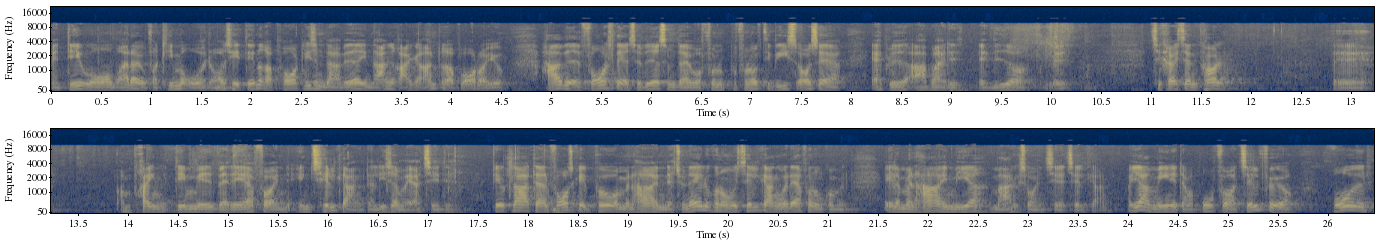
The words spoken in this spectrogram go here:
Men derudover var der jo fra Klimarådet også i denne rapport, ligesom der har været i en lang række andre rapporter jo, har været forslag osv., som der jo på fornuftig vis også er, er blevet arbejdet øh, videre med. Til Christian Pold, øh, omkring det med, hvad det er for en, en tilgang, der ligesom er til det. Det er jo klart, at der er en forskel på, om man har en nationaløkonomisk tilgang, hvad det er for nogle, eller man har en mere markedsorienteret tilgang. Og jeg mener, at der var brug for at tilføre rådet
